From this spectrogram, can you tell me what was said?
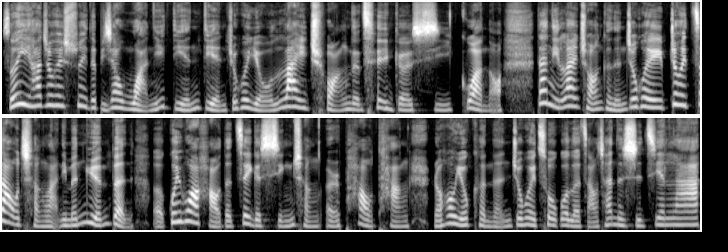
所以他就会睡得比较晚一点点，就会有赖床的这个习惯哦。但你赖床，可能就会就会造成了你们原本呃规划好的这。这个行程而泡汤，然后有可能就会错过了早餐的时间啦，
